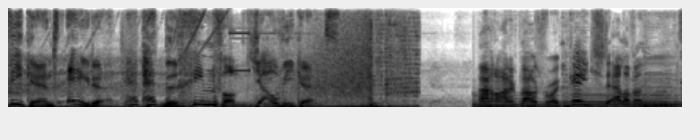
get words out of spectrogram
Weekend Ede. Het begin van jouw weekend. Graag nog een applaus voor Cage the Elephant.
